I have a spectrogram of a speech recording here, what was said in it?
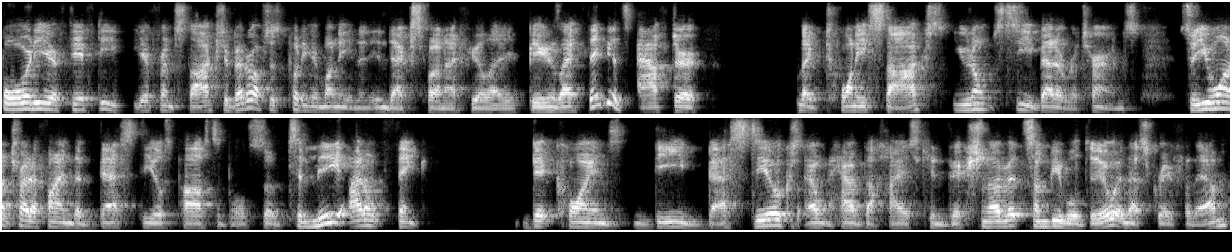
40 or 50 different stocks, you're better off just putting your money in an index fund, I feel like, because I think it's after like 20 stocks, you don't see better returns. So you want to try to find the best deals possible. So to me, I don't think Bitcoin's the best deal because I don't have the highest conviction of it. Some people do, and that's great for them.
